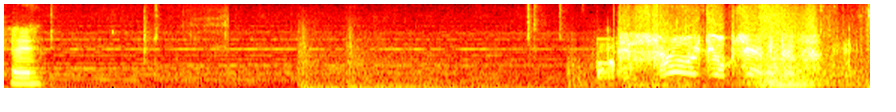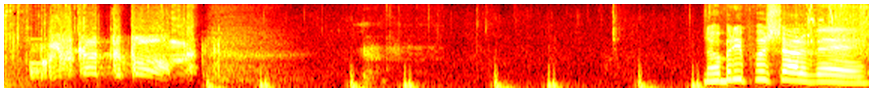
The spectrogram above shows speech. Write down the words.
Okay. Destroy the objective. We've got the bomb. Nobody pushed out of A.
